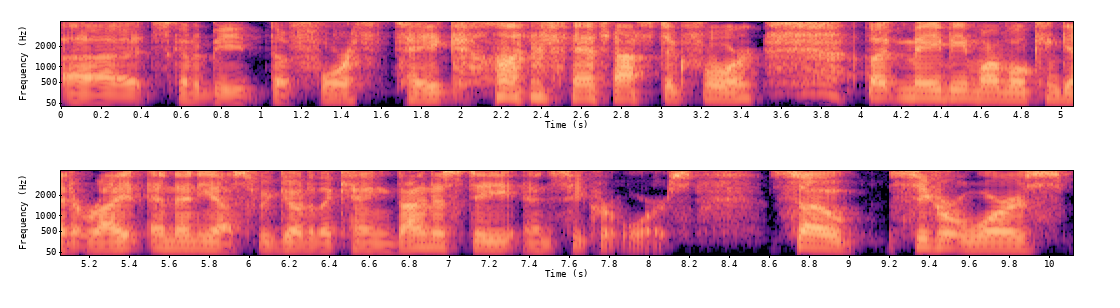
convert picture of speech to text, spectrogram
Uh, it's going to be the fourth take on Fantastic Four, but maybe Marvel can get it right. And then, yes, we go to the Kang Dynasty and Secret Wars. So, Secret Wars.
